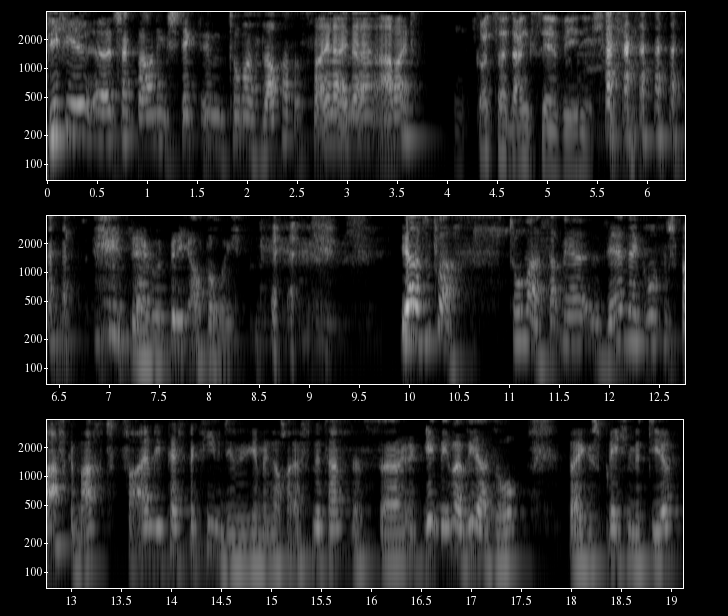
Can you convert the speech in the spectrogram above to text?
Wie viel äh, Chuck Browning steckt in Thomas Laufhardt-Osweiler in der Arbeit? Gott sei Dank sehr wenig. sehr gut, bin ich auch beruhigt. Ja, super. Thomas, hat mir sehr, sehr großen Spaß gemacht. Vor allem die Perspektiven, die du hier mir noch eröffnet hast. Das äh, geht mir immer wieder so bei Gesprächen mit dir.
